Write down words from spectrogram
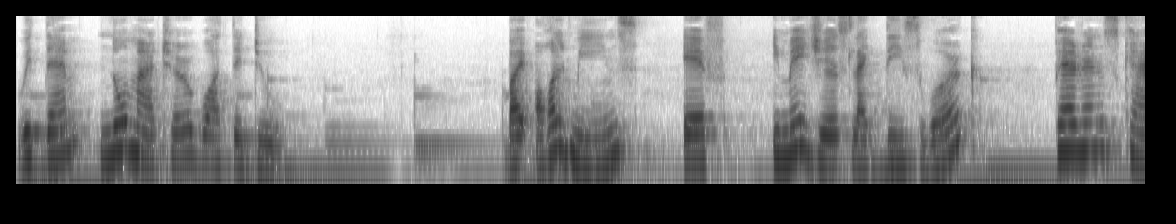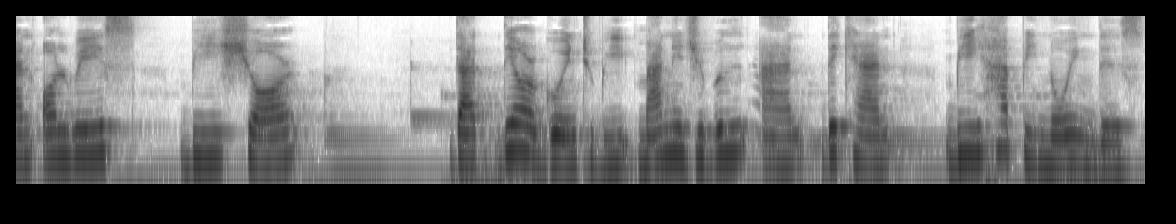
with them no matter what they do. By all means, if images like these work, parents can always be sure that they are going to be manageable and they can be happy knowing this.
